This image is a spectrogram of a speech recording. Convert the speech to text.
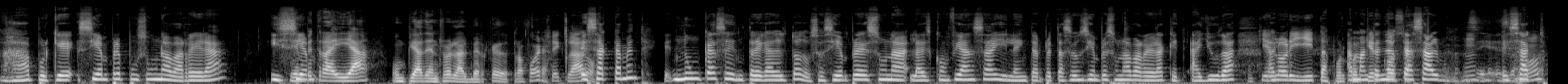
Ajá, porque siempre puso una barrera y Siempre siempre traía un pie adentro del alberca y otro afuera. Sí, claro. Exactamente. Nunca se entrega del todo. O sea, siempre es una, la desconfianza y la interpretación siempre es una barrera que ayuda Aquí en la orillita, por a mantenerte cosa. a salvo. Sí, eso, Exacto.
